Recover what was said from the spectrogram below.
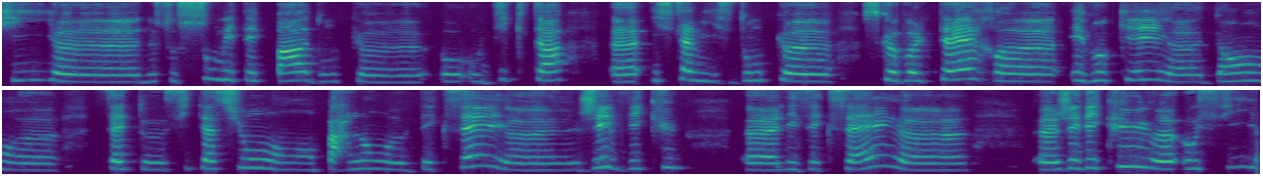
qui ne se soumettait pas donc au, au dictat euh, islamiste. Donc, euh, ce que Voltaire euh, évoquait dans cette citation en parlant d'excès, j'ai vécu les excès. j'ai vécu aussi,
